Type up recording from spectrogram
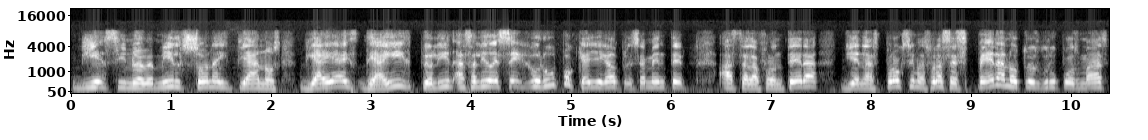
19 mil son haitianos. De ahí, de ahí, Piolín, ha salido ese grupo que ha llegado precisamente hasta la frontera y en las próximas horas se esperan otros grupos más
